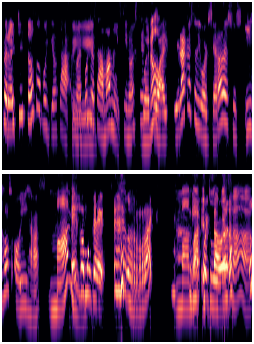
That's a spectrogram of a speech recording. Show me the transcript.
pero es chistoso porque, o sea, no es porque sea mami, sino es que cualquiera que se divorciara de sus hijos o hijas, mami. es como que, rack, Mami estuvo casada,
